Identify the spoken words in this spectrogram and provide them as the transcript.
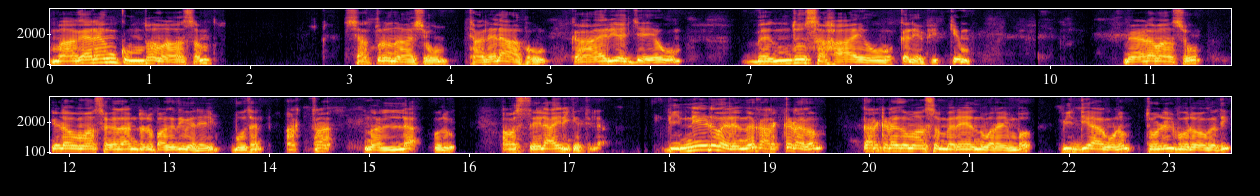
മകരം കുംഭമാസം ശത്രുനാശവും ധനലാഭവും കാര്യജയവും ബന്ധുസഹായവും ഒക്കെ ലഭിക്കും. മേടമാസവും ഇടവമാസം ഏതാണ്ട് ഒരു പകുതി വരെയും ബുധൻ അത്ര നല്ല ഒരു അവസ്ഥയിലായിരിക്കത്തില്ല. പിന്നീട് വരുന്ന കർക്കിടകം കർക്കിടക മാസം വരെ എന്ന് പറയുമ്പോൾ വിദ്യാഗുണം തൊഴിൽ പുരോഗതി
